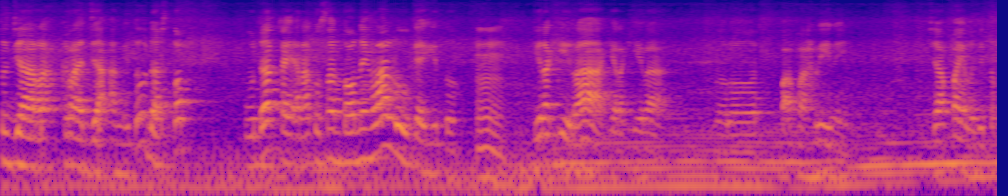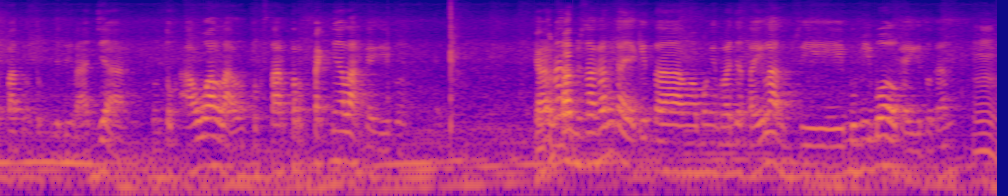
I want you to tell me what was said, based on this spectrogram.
sejarah kerajaan itu udah stop udah kayak ratusan tahun yang lalu kayak gitu. Hmm. Kira-kira, kira-kira menurut Pak Fahri nih, siapa yang lebih tepat untuk menjadi raja? Untuk awal lah, untuk starter pack-nya lah kayak gitu. Yang Karena tepat. misalkan kayak kita ngomongin raja Thailand, si Bumibol kayak gitu kan. Hmm.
